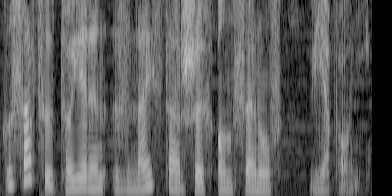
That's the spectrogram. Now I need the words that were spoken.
Kusatsu to jeden z najstarszych onsenów w Japonii.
